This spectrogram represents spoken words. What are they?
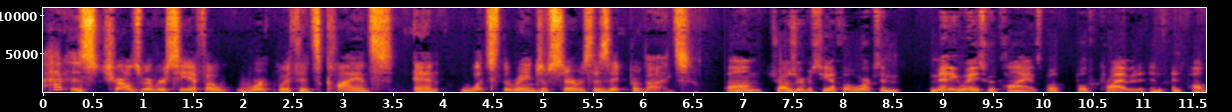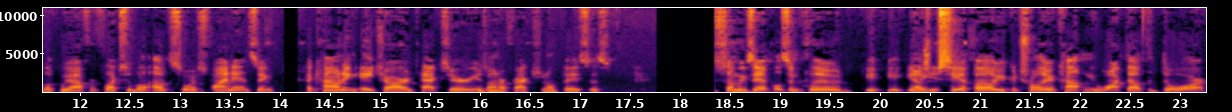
How does Charles River CFO work with its clients, and what's the range of services it provides? Um, Charles River CFO works in many ways with clients, both both private and, and public. We offer flexible outsourced financing, accounting, HR, and tax areas on a fractional basis. Some examples include you, you, know your CFO, your controller, your accountant. You walked out the door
